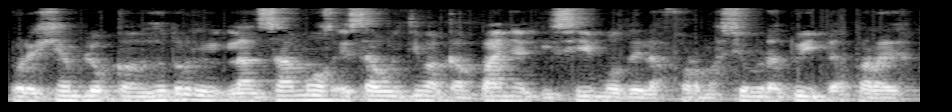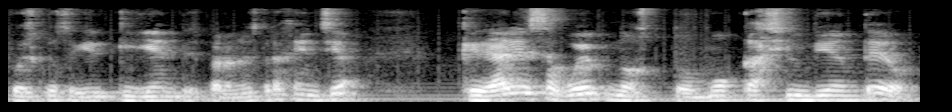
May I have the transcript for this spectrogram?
Por ejemplo, cuando nosotros lanzamos esa última campaña que hicimos de la formación gratuita para después conseguir clientes para nuestra agencia, crear esa web nos tomó casi un día entero,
